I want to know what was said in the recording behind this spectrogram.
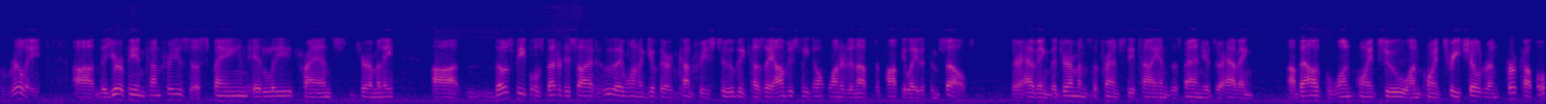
really, uh, the European countries, uh, Spain, Italy, France, Germany. Uh, those peoples better decide who they want to give their countries to because they obviously don't want it enough to populate it themselves. They're having the Germans, the French, the Italians, the Spaniards are having about 1.2, 1.3 children per couple.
